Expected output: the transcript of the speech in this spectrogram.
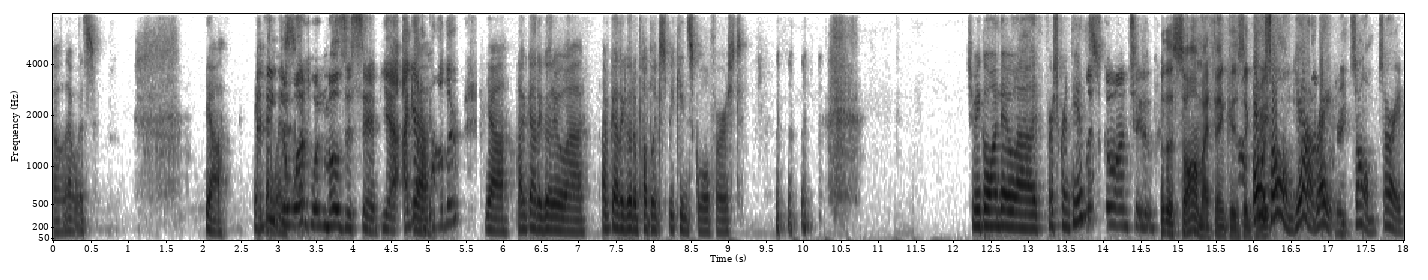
Oh, that was, yeah. I that think that was what Moses said. Yeah, I got a Yeah. brother. Yeah, I've got to go to, uh, I've got to go to public speaking school first. Should we go on to, uh, First Corinthians? Let's go on to, Well, the Psalm, I think, is a Oh, great Psalm, yeah, Oh, right. Psalm, sorry.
